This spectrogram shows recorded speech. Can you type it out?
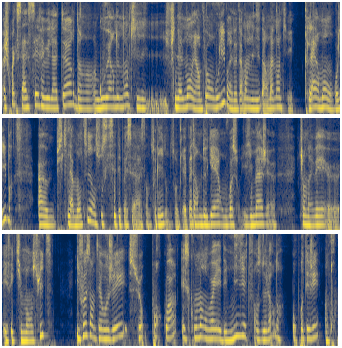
Bah, je crois que c'est assez révélateur d'un gouvernement qui finalement est un peu en roue libre, et notamment le ministre Darmanin qui est clairement en roue libre, euh, puisqu'il a menti hein, sur ce qui s'était passé à Sainte-Soline, en disant qu'il n'y avait pas d'armes de guerre, on voit sur les images euh, qu'il y en avait euh, effectivement ensuite. Il faut s'interroger sur pourquoi est-ce qu'on a envoyé des milliers de forces de l'ordre pour protéger un trou?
